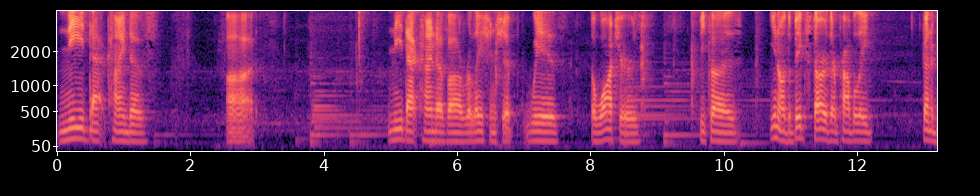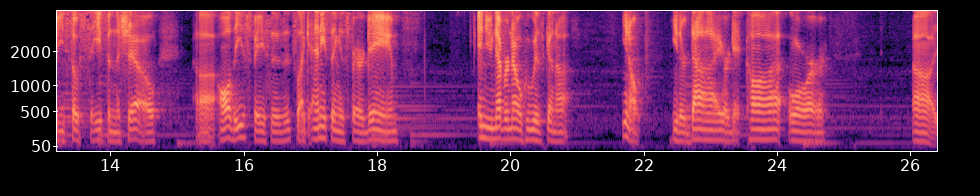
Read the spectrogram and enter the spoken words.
need that kind of uh, need that kind of uh, relationship with the watchers because you know the big stars are probably going to be so safe in the show. Uh, all these faces, it's like anything is fair game, and you never know who is gonna, you know, either die or get caught or, uh,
